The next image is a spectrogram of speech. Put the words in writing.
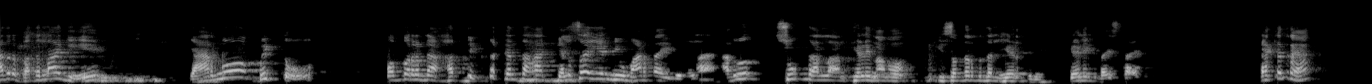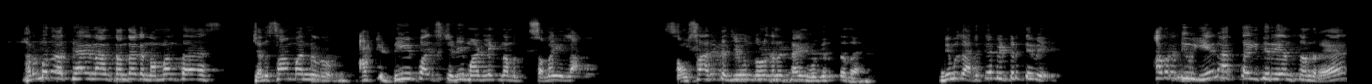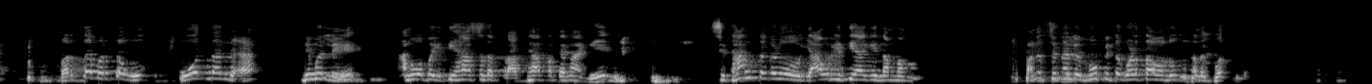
ಅದ್ರ ಬದಲಾಗಿ ಯಾರನ್ನೋ ಬಿಟ್ಟು ಒಬ್ಬರನ್ನ ಹತ್ತಿಕ್ಕತಕ್ಕಂತಹ ಕೆಲಸ ಏನ್ ನೀವು ಮಾಡ್ತಾ ಇದ್ದೀರಲ್ಲ, ಅದು ಸೂಕ್ತ ಅಲ್ಲ ಅಂತ ಹೇಳಿ ನಾನು ಈ ಸಂದರ್ಭದಲ್ಲಿ ಹೇಳ್ತೀನಿ ಹೇಳಿಕ್ ಬಯಸ್ತಾ ಇದ್ದೀನಿ. ಯಾಕಂದ್ರೆ ಧರ್ಮದ ಅಧ್ಯಯನ ಅಂತಂದಾಗ ನಮ್ಮಂತ ಜನಸಾಮಾನ್ಯರು ಅಷ್ಟು ಡೀಪ್ ಆಗಿ ಸ್ಟಡಿ ಮಾಡ್ಲಿಕ್ಕೆ ನಮಗೆ ಸಮಯ ಇಲ್ಲ. ಸಂಸಾರಿಕ ಜೀವನದೊಳಗನ ಟೈಮ್ ಹೋಗಿರ್ತದೆ. ನಿಮಗೆ ಅದಕ್ಕೆ ಬಿಟ್ಟಿರ್ತೀವಿ. ಆದ್ರೆ ನೀವು ಏನಾಗ್ತಾ ಇದ್ದೀರಿ ಅಂತಂದ್ರೆ ಬರ್ತಾ ಬರ್ತಾ ಓದ್ದಂಗ ನಿಮ್ಮಲ್ಲಿ ನಾನು ಒಬ್ಬ ಇತಿಹಾಸದ ಪ್ರಾಧ್ಯಾಪಕನಾಗಿ ಸಿದ್ಧಾಂತಗಳು ಯಾವ ರೀತಿಯಾಗಿ ನಮ್ಮ ಮನಸ್ಸಿನಲ್ಲಿ ರೂಪಿತಗೊಳ್ತಾವ ಅನ್ನೋದು ನನಗೆ ಗೊತ್ತಿದೆ.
